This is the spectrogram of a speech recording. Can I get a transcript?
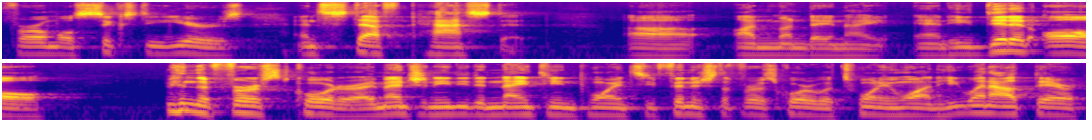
for almost 60 years, and Steph passed it uh, on Monday night, and he did it all in the first quarter. I mentioned he needed 19 points. He finished the first quarter with 21. He went out there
